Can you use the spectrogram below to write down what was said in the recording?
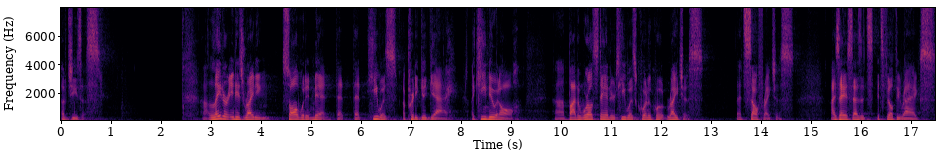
of Jesus. Uh, later in his writing, Saul would admit that, that he was a pretty good guy, like he knew it all. Uh, by the world standards, he was quote unquote righteous. That's self righteous. Isaiah says it's, it's filthy rags,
